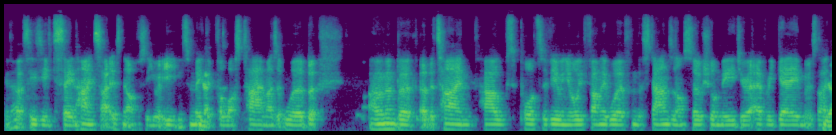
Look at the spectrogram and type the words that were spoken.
you know that's easy to say in hindsight, isn't it? Obviously, you were eager to make yeah. it for lost time, as it were, but I remember at the time how supportive you and your family were from the stands and on social media at every game. It was like, yeah.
